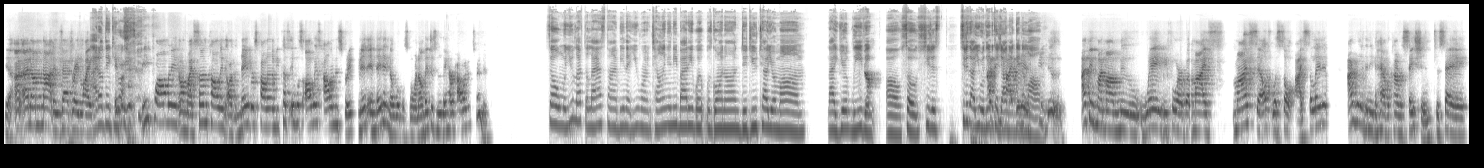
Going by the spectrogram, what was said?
Yeah. I, and I'm not exaggerating. Like, I don't think if you it are. was me calling or my son calling or the neighbors calling because it was always hollering and screaming and they didn't know what was going on. They just knew they heard hollering and screaming. So when you left the last time, being that you weren't telling anybody what was going on, did you tell your mom like you're leaving? No. Oh, so she just she just thought you were leaving because y'all not getting along. knew. I think my mom knew way before, but my myself was so isolated. I really didn't even have a conversation to say,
